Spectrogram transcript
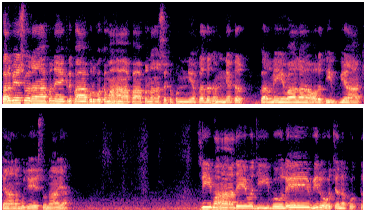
परमेश्वर आपने कृपा पूर्वक महापाप नाशक पुण्य प्रद धन्य कर, करने वाला और दिव्य आख्यान मुझे सुनाया। श्री महादेव जी बोले विरोचन पुत्र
